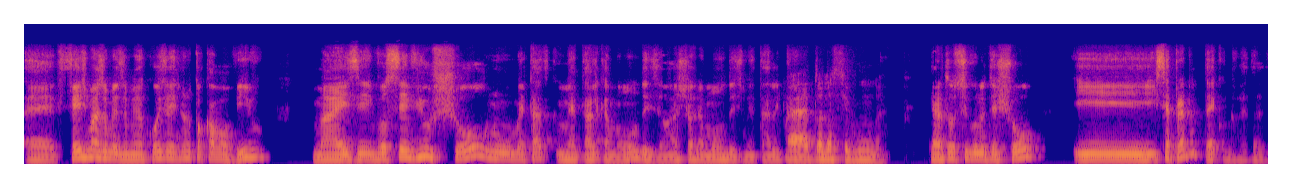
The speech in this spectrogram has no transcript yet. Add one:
é, fez mais ou menos a mesma coisa, eles não tocavam ao vivo, mas você viu o show no Metallica, Mondays, eu acho, era Mondays Metallica, É, toda segunda. era todo segunda ter show, E isso é pré-boteco, na verdade.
